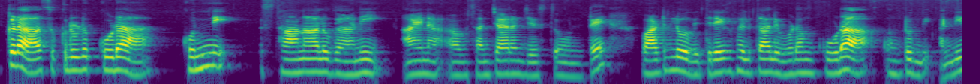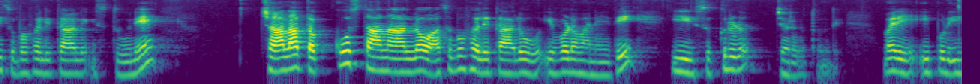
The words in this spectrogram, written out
ఇక్కడ శుక్రుడికి కూడా కొన్ని స్థానాలు కానీ ఆయన సంచారం చేస్తూ ఉంటే వాటిలో వ్యతిరేక ఫలితాలు ఇవ్వడం కూడా ఉంటుంది. అన్ని శుభ ఫలితాలు ఇస్తూనే చాలా తక్కువ స్థానాల్లో అశుభ ఫలితాలు ఇవ్వడం అనేది ఈ శుక్రుడు జరుగుతుంది. మరి ఇప్పుడు ఈ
